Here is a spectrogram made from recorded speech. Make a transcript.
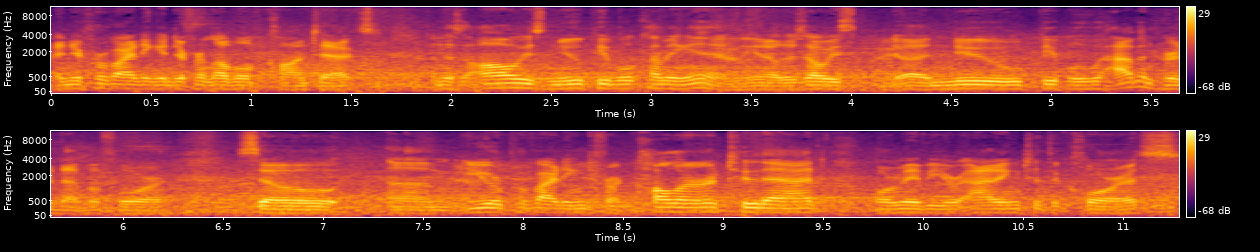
and you're providing a different level of context and there's always new people coming in. You know there's always uh, new people who haven't heard that before. So um, you're providing different color to that or maybe you're adding to the chorus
